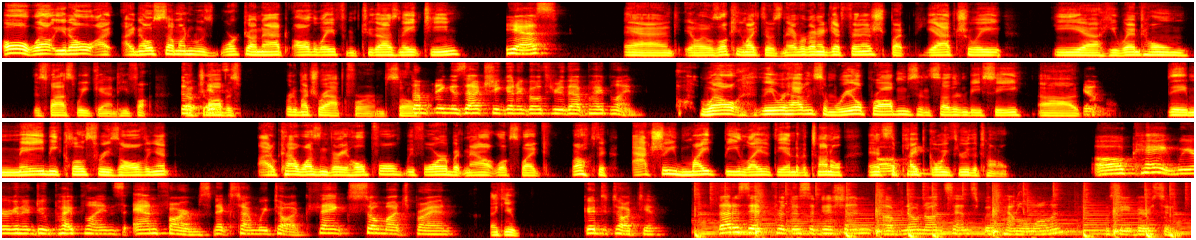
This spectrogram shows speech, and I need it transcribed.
Oh, well, you know, I, I know someone who's worked on that all the way from 2018. Yes. and you know it was looking like it was never going to get finished but he actually he uh he went home this last weekend he fought So that job is pretty much wrapped for him so Something is actually going to go through that pipeline. well they were having some real problems in southern bc uh Yeah. They may be close to resolving it i kind of wasn't very hopeful before but now it looks like well there actually might be light at the end of a tunnel and it's the pipe going through the tunnel Okay, we are going to do pipelines and farms next time we talk. Thanks so much, Brian. thank you Good to talk to you. That is it for this edition of No Nonsense with Pamela Wallin. We'll see you very soon.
